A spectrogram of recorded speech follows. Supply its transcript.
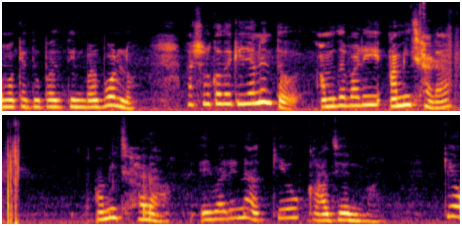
আমাকে দুবার তিনবার বলল। আসল কথা কি জানেন তো আমাদের বাড়ি আমি ছাড়া আমি ছাড়া এই বাড়ি না কেউ কাজের নয় কেউ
